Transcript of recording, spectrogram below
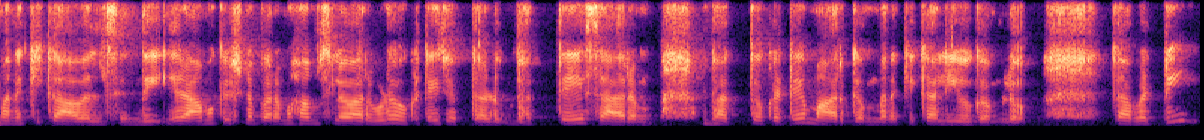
మనకి కావాల్సింది. రామకృష్ణ పరమహంసుల వారు కూడా ఒకటే చెప్తాడు. భక్తే సారం భక్తి ఒకటే మార్గం మనకి కలియుగంలో. కాబట్టి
